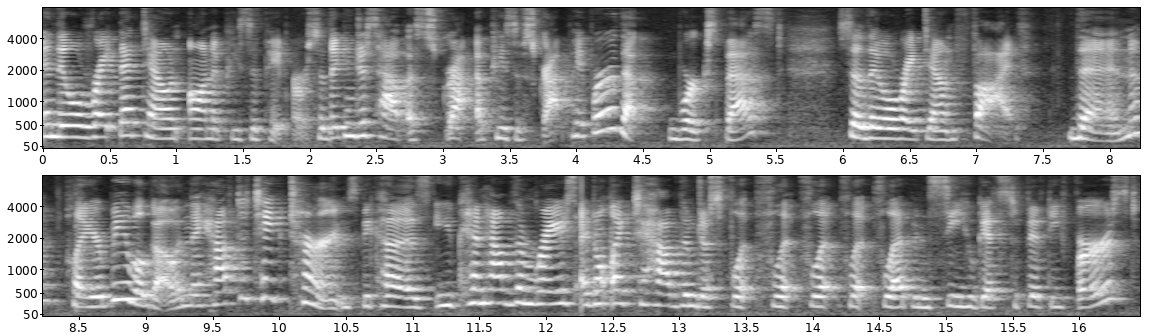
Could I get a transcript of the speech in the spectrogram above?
and they will write that down on a piece of paper. So they can just have a scrap, a piece of scrap paper that works best. So they will write down five. Then player B will go and they have to take turns because you can have them race. I don't like to have them just flip, flip, flip, flip, flip and see who gets to 50 first.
